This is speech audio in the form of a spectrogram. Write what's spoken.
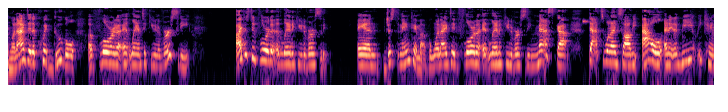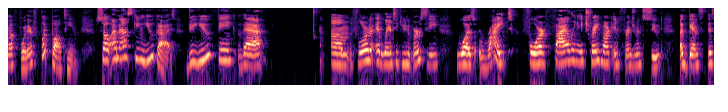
when I did a quick Google of Florida Atlantic University, I just did Florida Atlantic University and just the name came up. But when I did Florida Atlantic University mascot, that's when I saw the owl and it immediately came up for their football team. So I'm asking you guys, do you think that um, Florida Atlantic University was right for filing a trademark infringement suit against this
